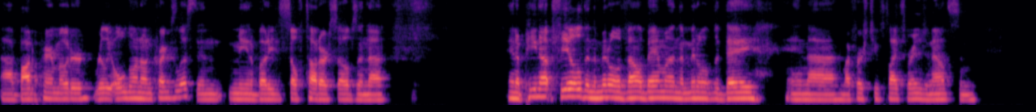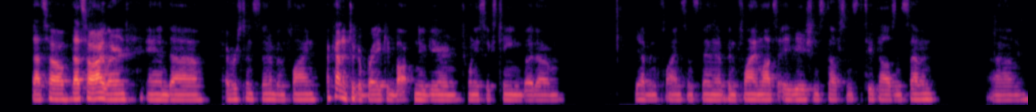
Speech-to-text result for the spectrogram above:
I bought a paramotor, really old one on Craigslist, and me and a buddy self-taught ourselves in uh, in a peanut field in the middle of Alabama in the middle of the day. And uh, my first two flights were engine outs, and that's how that's how I learned. And uh, ever since then, I've been flying. I kind of took a break and bought new gear in 2016, but um, yeah, I've been flying since then. I've been flying lots of aviation stuff since 2007. Um,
